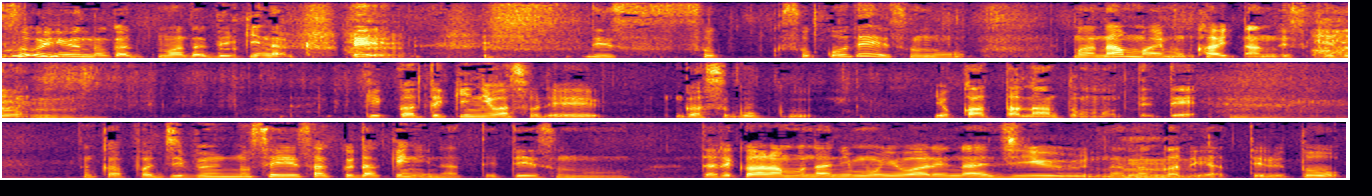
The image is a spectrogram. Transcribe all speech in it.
そう。いうのがまだできなくて、でそそこでその、まあ、何枚も書いたんですけど、はい。うん。結果的にはそれがすごく良かったなと思ってて、なんかやっぱ自分の制作だけになっててその誰からも何も言われない自由な中でやってると、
